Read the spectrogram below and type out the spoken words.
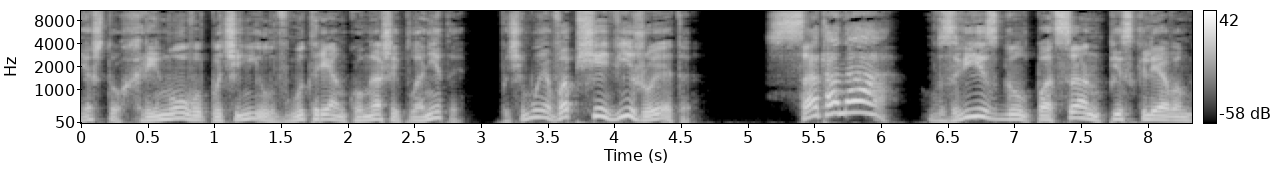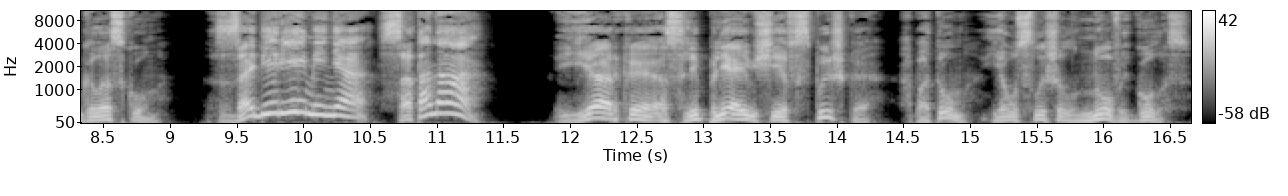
Я что, хреново починил внутрянку нашей планеты? Почему я вообще вижу это?» «Сатана!» — взвизгнул пацан писклявым голоском. «Забери меня, сатана!» Яркая, ослепляющая вспышка, а потом я услышал новый голос.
